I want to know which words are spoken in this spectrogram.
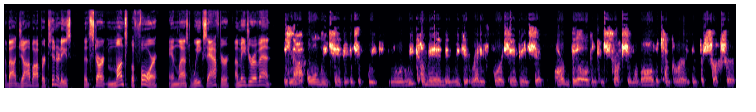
about job opportunities that start months before and last weeks after a major event is not only championship week. You know, when we come in and we get ready for a championship, our build and construction of all the temporary infrastructure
